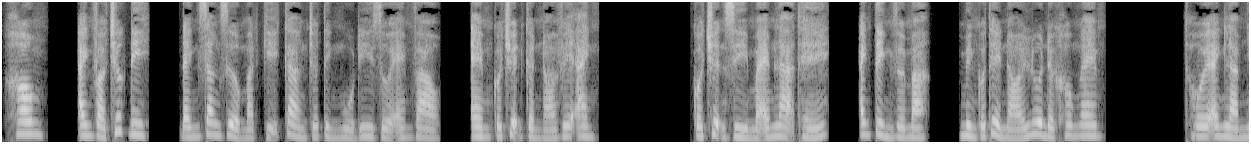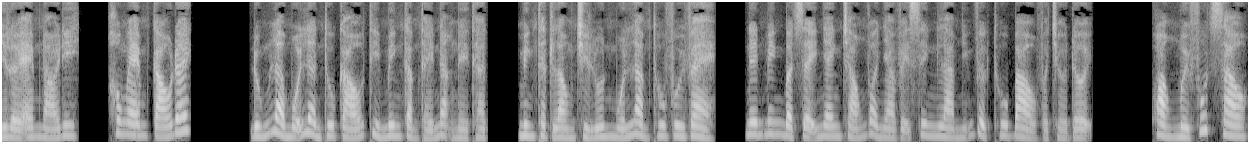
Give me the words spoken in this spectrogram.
Không, anh vào trước đi, đánh răng rửa mặt kỹ càng cho tỉnh ngủ đi rồi em vào. Em có chuyện cần nói với anh. Có chuyện gì mà em lạ thế? Anh tỉnh rồi mà. Mình có thể nói luôn được không em? Thôi anh làm như lời em nói đi. Không em cáu đấy. Đúng là mỗi lần thu cáu thì minh cảm thấy nặng nề thật minh thật lòng chỉ luôn muốn làm thu vui vẻ nên minh bật dậy nhanh chóng vào nhà vệ sinh làm những việc thu bảo và chờ đợi khoảng 10 phút sau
